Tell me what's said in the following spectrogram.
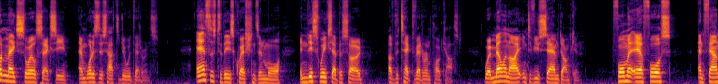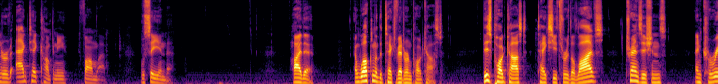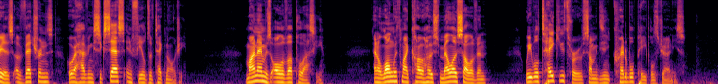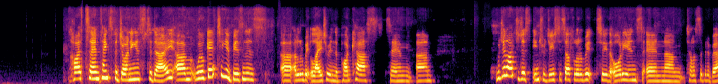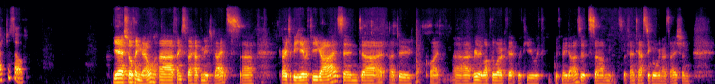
What makes soil sexy, and what does this have to do with veterans? Answers to these questions and more in this week's episode of the Tech Veteran Podcast, where Mel and I interview Sam Duncan, former Air Force and founder of ag tech company FarmLab. We'll see you in there. Hi there, and welcome to the Tech Veteran Podcast. This podcast takes you through the lives, transitions, and careers of veterans who are having success in fields of technology. My name is Oliver Pulaski, and along with my co host Mel O'Sullivan, we will take you through some of these incredible people's journeys. Hi, Sam. Thanks for joining us today. Um, we'll get to your business uh, a little bit later in the podcast, Sam. Um, would you like to just introduce yourself a little bit to the audience and um, tell us a bit about yourself? Yeah, sure thing, Mel. Uh, thanks for having me today. It's uh, great to be here with you guys, and uh, I do quite uh, really love the work that with you with with me does. It's um, it's a fantastic organisation.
